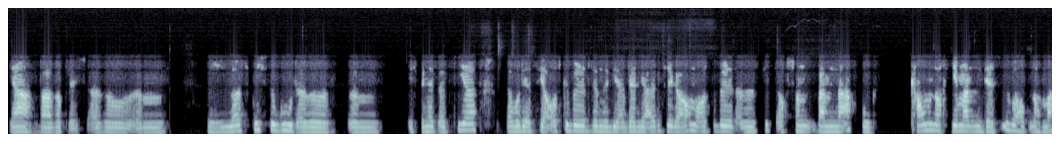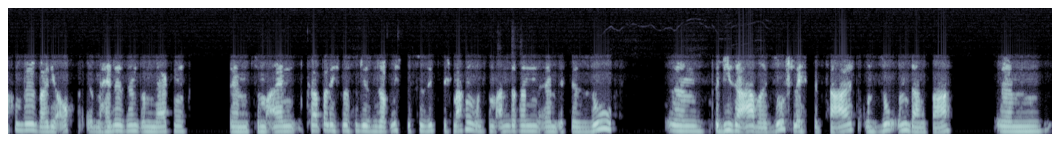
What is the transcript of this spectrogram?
Ja, war wirklich. Also ähm, läuft nicht so gut. Also ähm, ich bin jetzt Erzieher, da wo die Erzieher ausgebildet sind, die, werden die Altenpfleger auch immer ausgebildet. Also es gibt auch schon beim Nachwuchs kaum noch jemanden, der es überhaupt noch machen will, weil die auch ähm, helle sind und merken, ähm, zum einen körperlich wirst du diesen Job nicht bis zu 70 machen und zum anderen ähm, ist er so ähm, für diese Arbeit so schlecht bezahlt und so undankbar, ähm,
